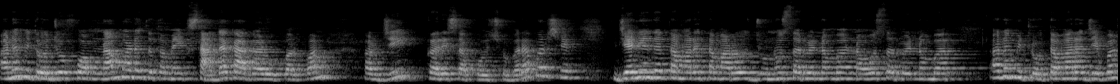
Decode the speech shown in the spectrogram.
અને મિત્રો, જો ફોર્મ ના મળે તો તમે એક સાદા કાગળ ઉપર પણ અરજી કરી શકો છો. બરાબર છે? જેની અંદર તમારે તમારો જૂનો સર્વે નંબર નવો સર્વે નંબર અને મિત્રો તમારા જે પણ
